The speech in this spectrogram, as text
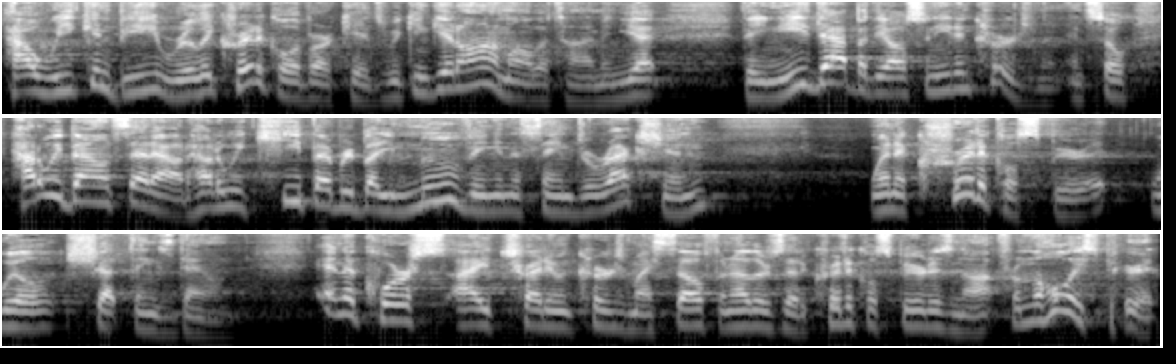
how we can be really critical of our kids. We can get on them all the time, and yet they need that, but they also need encouragement. And so, how do we balance that out? How do we keep everybody moving in the same direction when a critical spirit will shut things down? And of course, I try to encourage myself and others that a critical spirit is not from the Holy Spirit.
